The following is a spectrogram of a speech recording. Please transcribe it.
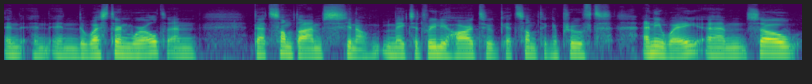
in, in in the Western world, and that sometimes you know makes it really hard to get something approved anyway. Um, so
